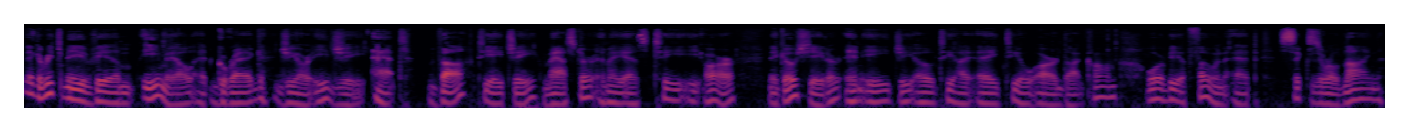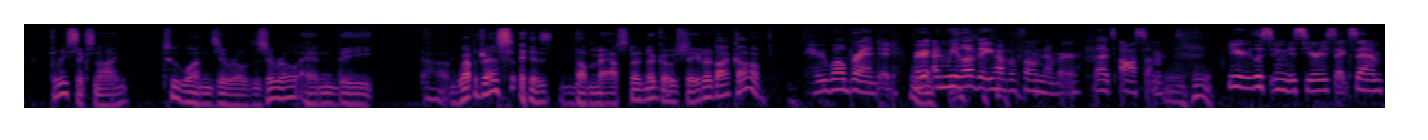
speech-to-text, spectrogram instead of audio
They can reach me via email at greg, G R E G, at the, T H E, master, M A S T E R, negotiator, N E G O T I A T O R dot com, or via phone at 609 369 2100. And the uh, web address is themasternegotiator.com. Very well branded. Very, mm-hmm. and we love that you have a phone number. That's awesome. Mm-hmm. You're listening to Sirius XM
